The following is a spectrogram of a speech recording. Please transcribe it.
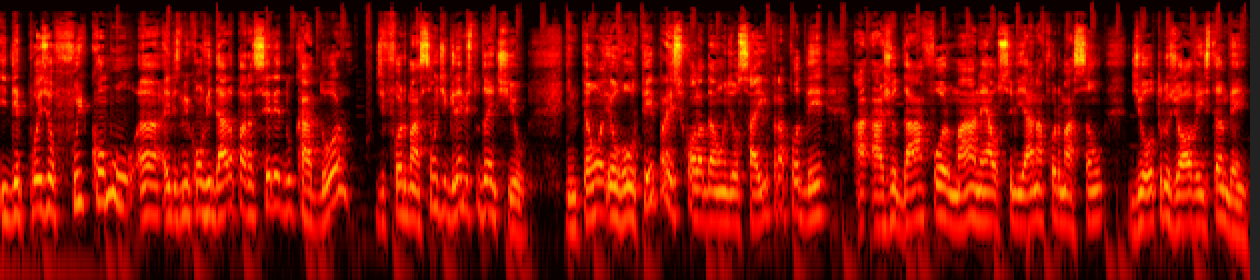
e depois eu fui como. Uh, eles me convidaram para ser educador de formação de Grêmio Estudantil. Então eu voltei para a escola da onde eu saí para poder a, ajudar a formar, né, auxiliar na formação de outros jovens também.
